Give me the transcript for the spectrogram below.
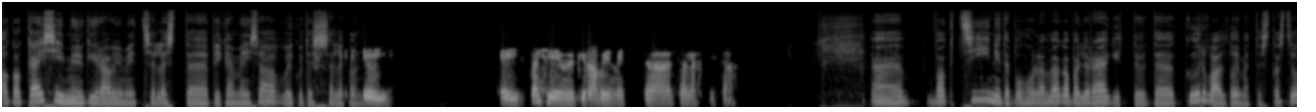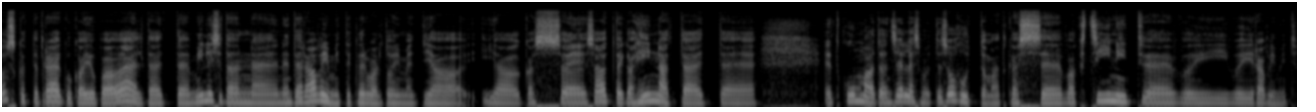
aga käsimüügiravimit sellest äh, pigem ei saa või kuidas sellega on? ei, ei, käsimüügiravimit äh, sellest ei saa. Äh, vaktsiinide puhul on väga palju räägitud äh, kõrvaltoimetest, kas te oskate praegu ka juba öelda, et äh, millised on nende ravimite kõrvaltoimed ja, ja kas saate ka hinnata, et et kummad on selles mõttes ohutumad, kas vaktsiinid või, või ravimid?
